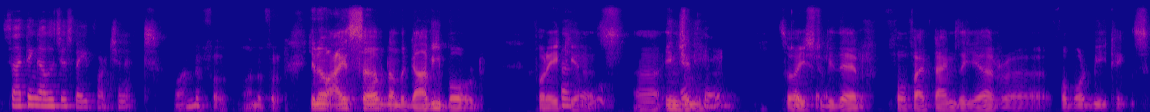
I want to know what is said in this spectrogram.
So I think I was just very fortunate. Wonderful, wonderful. You know, I served on the Gavi board for eight okay. years uh, in Geneva. Okay. So okay. I used to be there four five times a year uh, for board meetings.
